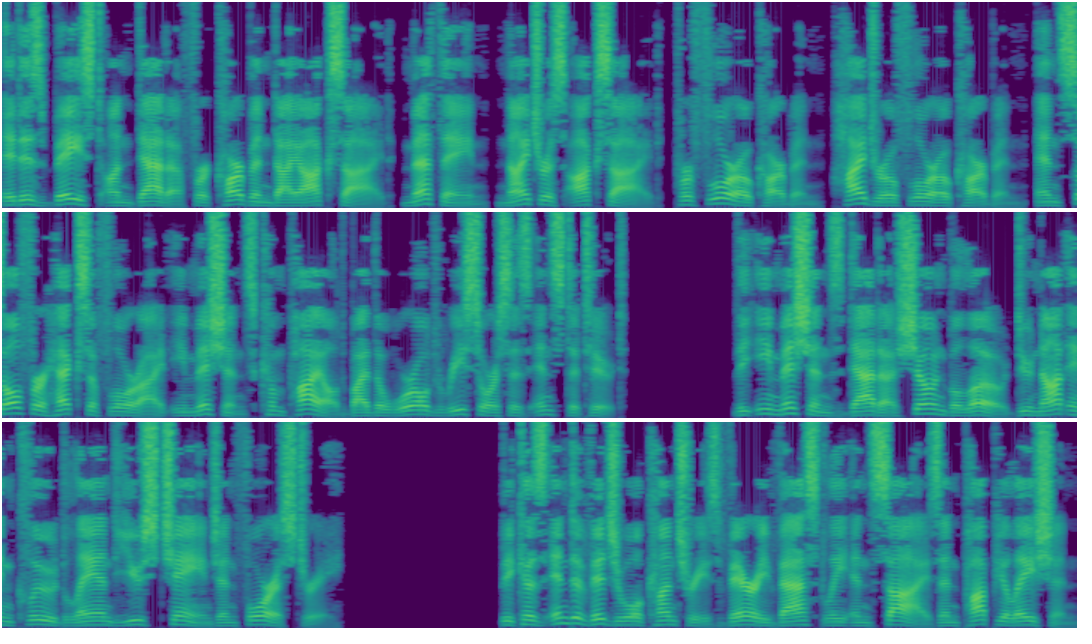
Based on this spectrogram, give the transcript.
It is based on data for carbon dioxide, methane, nitrous oxide, perfluorocarbon, hydrofluorocarbon, and sulfur hexafluoride emissions compiled by the World Resources Institute. The emissions data shown below do not include land use change and forestry. Because individual countries vary vastly in size and population,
